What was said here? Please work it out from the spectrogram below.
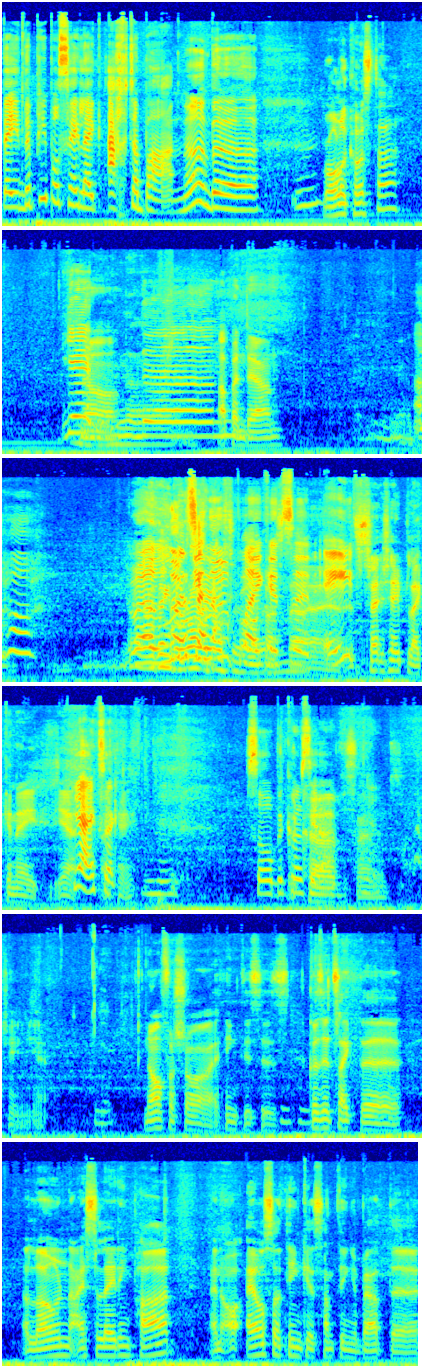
They the people say like Achterbahn, no? the Roller coaster, yeah No. No. the up and down. uh-huh. Well, think the loop roller coaster- loop, like roller it's an eight. it's sha- shaped like an eight. Yeah. Yeah, exactly. Okay. so The because yeah. curves and change. Yeah. No, for sure. I think this is because it's like the alone, isolating part, and I also think it's something about the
